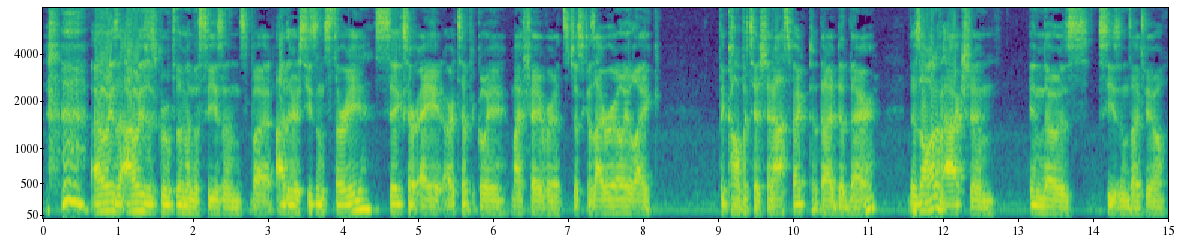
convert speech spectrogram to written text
I always I always just group them in the seasons, but either seasons three, six, or eight are typically my favorites, just because I really like the competition aspect that I did there. There's a lot of action in those seasons. I feel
